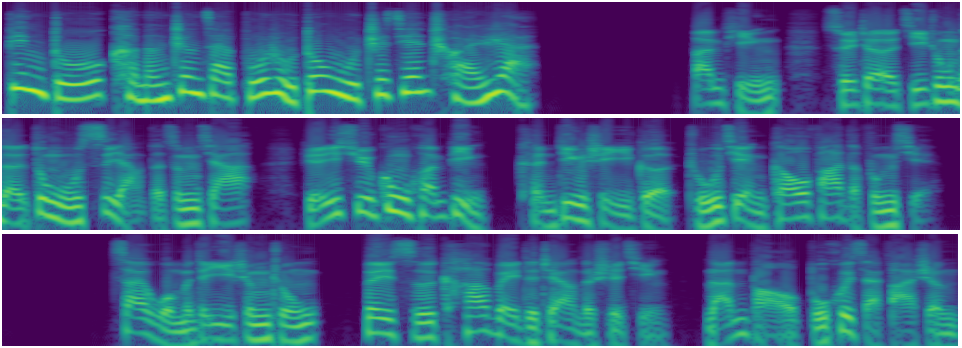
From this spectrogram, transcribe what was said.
病毒可能正在哺乳动物之间传染。班平，随着集中的动物饲养的增加，人畜共患病肯定是一个逐渐高发的风险。在我们的一生中，类似 COVID 这样的事情难保不会再发生。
